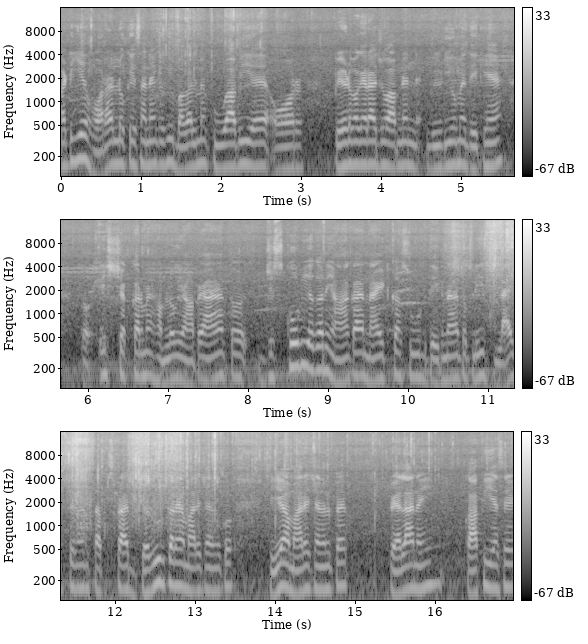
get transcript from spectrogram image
बट ये हॉरर लोकेशन है, क्योंकि बगल में कुआ भी है और पेड़ वगैरह जो आपने वीडियो में देखे हैं तो इस चक्कर में हम लोग यहाँ पे आए हैं। तो जिसको भी अगर यहाँ का नाइट का सूट देखना है तो प्लीज़ लाइक चैनल सब्सक्राइब ज़रूर करें हमारे चैनल को। ये हमारे चैनल पर पहला नहीं, काफ़ी ऐसे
